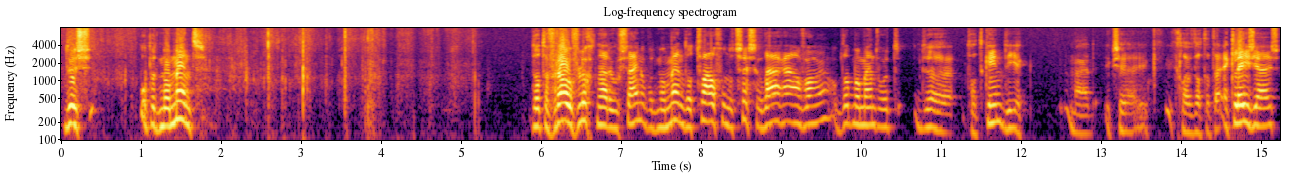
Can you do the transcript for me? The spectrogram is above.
Dus op het moment dat de vrouw vlucht naar de woestijn, op het moment dat 1260 dagen aanvangen, op dat moment wordt de, dat kind, die maar ik, zeg, ik, ik geloof dat dat de Ecclesia is,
